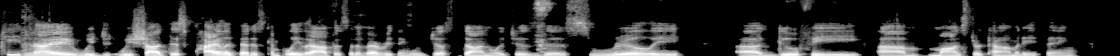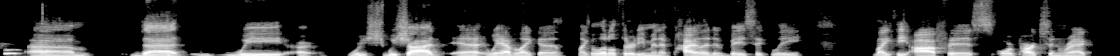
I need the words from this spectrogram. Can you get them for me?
Pete and I we we shot this pilot that is completely opposite of everything we've just done, which is this really uh, goofy um, monster comedy thing um, that we are we we shot. Uh, we have like a like a little thirty minute pilot of basically like The Office or Parks and Rec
